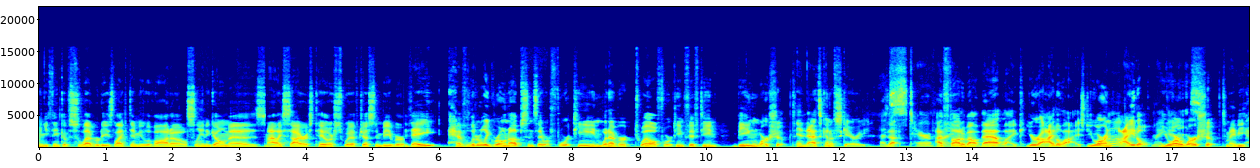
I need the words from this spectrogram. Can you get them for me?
when you think of celebrities like Demi Lovato, Selena Gomez, Miley Cyrus, Taylor Swift, Justin Bieber, they have literally grown up since they were 14, whatever, 12, 14, 15, being worshiped. And that's kind of scary. That's that- terrifying. I've thought about that. Like, you're idolized. You are an Oh, idol. You are worshipped. Maybe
